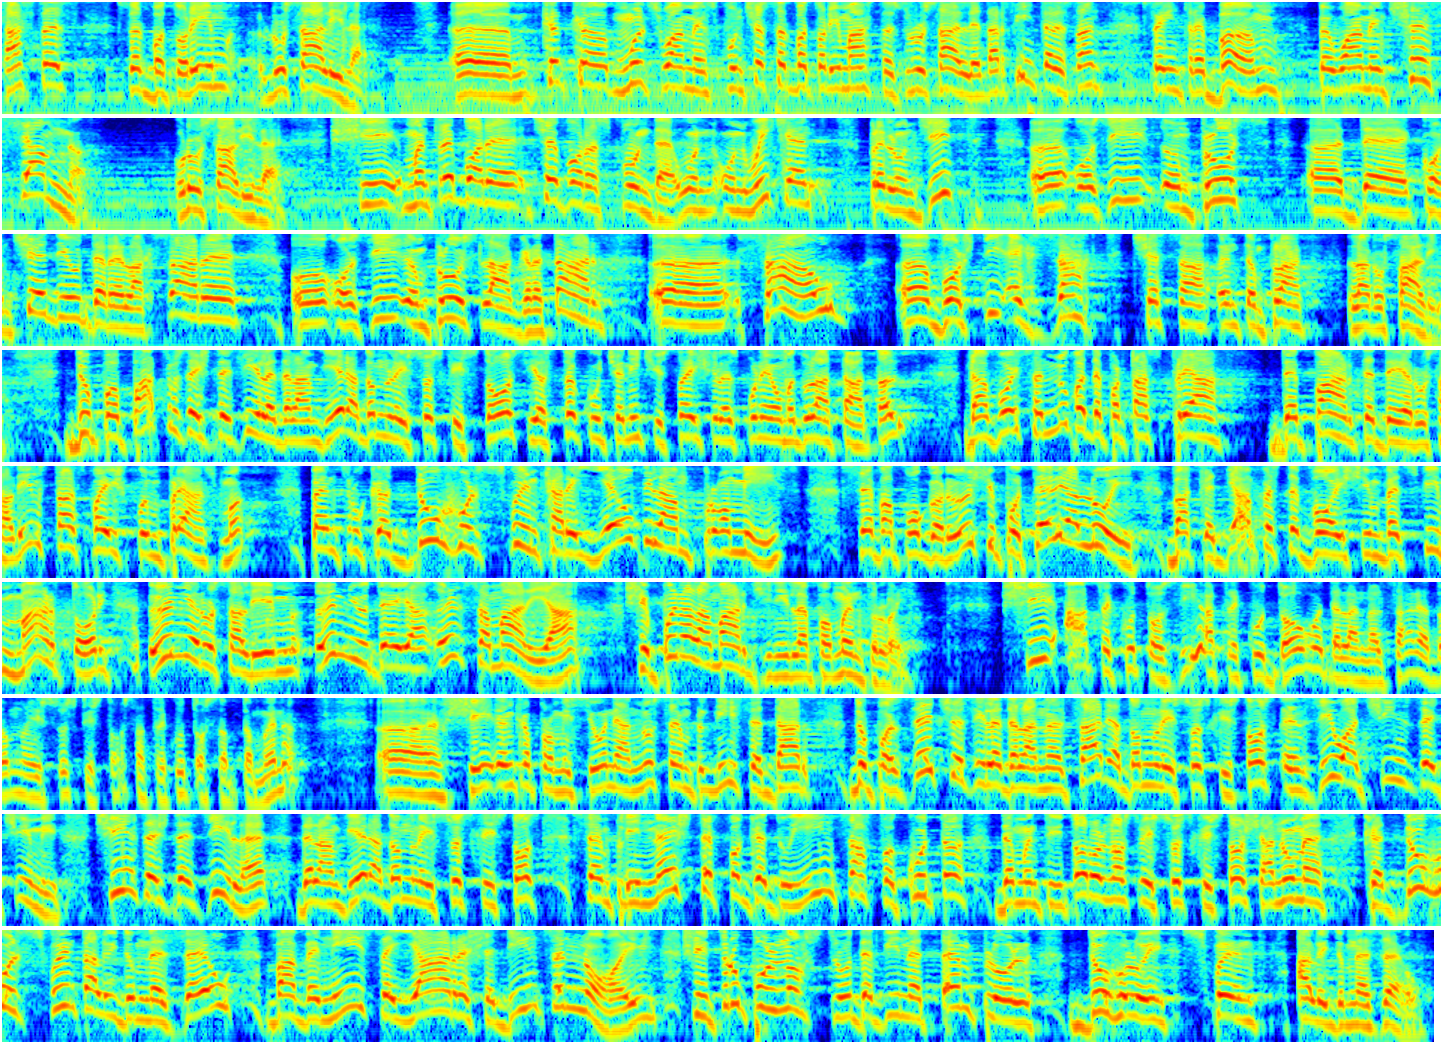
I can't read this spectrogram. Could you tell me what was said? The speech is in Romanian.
Astăzi sărbătorim Rusalile. Ehm, cred că mulți oameni spun ce sărbătorim astăzi, Rusalile, dar fi interesant să întrebăm pe oameni ce înseamnă Rusalile. Și mă întreb oare ce vor răspunde. Un, un weekend prelungit, eh, o zi în plus eh, de concediu, de relaxare, o, o zi în plus la grătar, eh, sau vor ști exact ce s-a întâmplat la Rusalii. După 40 de zile de la învierea Domnului Isus Hristos, el stă cu ucenicii săi și le spune, eu mă duc la Tatăl, dar voi să nu vă depărtați prea departe de Ierusalim, stați pe aici în preajmă, pentru că Duhul Sfânt care eu vi l-am promis se va pogărâ și puterea Lui va cădea peste voi și veți fi martori în Ierusalim, în Iudeea, în Samaria și până la marginile pământului. Și a trecut o zi, a trecut două de la înălțarea Domnului Isus Hristos, a trecut o săptămână uh, și încă promisiunea nu se împlinise, dar după 10 zile de la înălțarea Domnului Isus Hristos, în ziua 50 50 de zile de la învierea Domnului Isus Hristos, se împlinește făgăduința făcută de Mântuitorul nostru Isus Hristos și anume că Duhul Sfânt al lui Dumnezeu va veni să ia reședință în noi și trupul nostru devine templul Duhului Sfânt al lui Dumnezeu.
